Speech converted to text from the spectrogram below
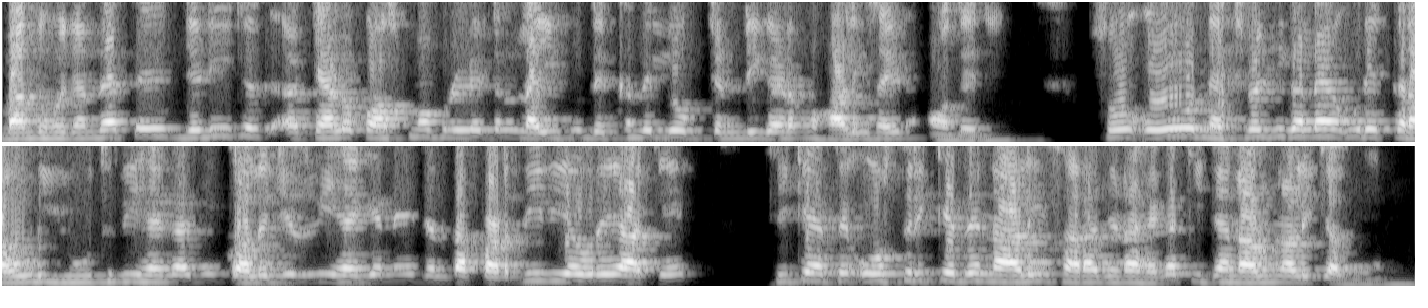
ਬੰਦ ਹੋ ਜਾਂਦਾ ਤੇ ਜਿਹੜੀ ਇੱਕ ਅਹ, ਕਹਿ ਲਓ ਕਾਸਮੋਪੋਲੀਟਨ ਲਾਈਫ ਨੂੰ ਦੇਖਣ ਦੇ ਲੋਕ ਚੰਡੀਗੜ੍ਹ ਮੋਹਾਲੀ ਸਾਈਡ ਆਉਂਦੇ ਨੇ। ਸੋ ਉਹ ਨੈਚੁਰਲ ਜੀ ਗੱਲ ਹੈ, ਉਰੇ ਕਰਾਊਡ ਯੂਥ ਵੀ ਹੈਗਾ ਜੀ ਕਾਲਜਸ ਵੀ ਹੈਗੇ ਨੇ, ਜਨਤਾ ਪੜ੍ਹਦੀ ਵੀ ਹੈ ਉਰੇ ਆ ਕੇ, ਠੀਕ ਹੈ, ਤੇ ਉਸ ਤਰੀਕੇ ਦੇ ਨਾਲ ਹੀ ਸਾਰਾ ਜਿਹੜਾ ਹੈਗਾ ਚੀਜ਼ਾਂ ਨਾਲੋਂ ਨਾਲ ਹੀ ਚੱਲਦੀਆਂ ਨੇ।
